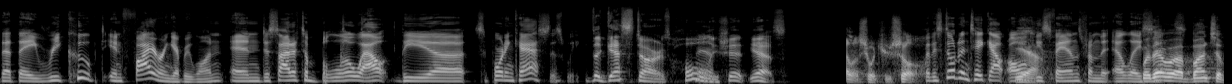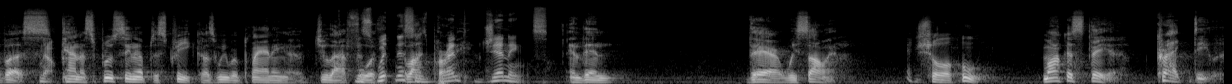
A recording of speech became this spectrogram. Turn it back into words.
that they recouped in firing everyone and decided to blow out the uh, supporting cast this week. The guest stars. Holy Yeah. shit! Yes. Tell us what you saw. But they still didn't take out all Yeah. of these fans from the LA. Well, there were a bunch of us kind of sprucing up the street because we were planning a July 4th This witness block is party. Brent Jennings. And then there we saw him. Saw who? Marcus Thayer, crack dealer.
